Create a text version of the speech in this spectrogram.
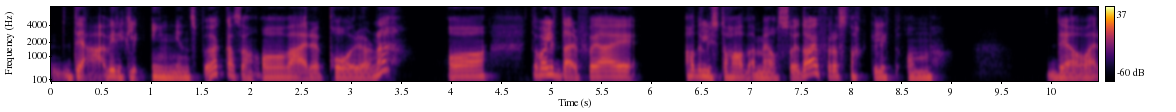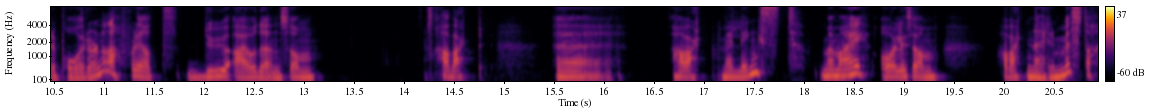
det er virkelig ingen spøk, altså, å være pårørende. Og det var litt derfor jeg hadde lyst til å ha deg med også i dag, for å snakke litt om det å være pårørende, da. Fordi at du er jo den som har vært øh, har vært med lengst med meg, og liksom har vært nærmest da,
